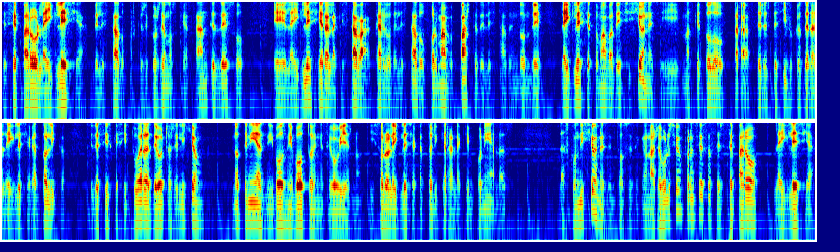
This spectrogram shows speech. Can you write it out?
se separó la iglesia del Estado, porque recordemos que hasta antes de eso eh, la iglesia era la que estaba a cargo del Estado, formaba parte del Estado, en donde la iglesia tomaba decisiones y más que todo, para ser específicos, era la iglesia católica. Es decir, que si tú eras de otra religión, no tenías ni voz ni voto en ese gobierno y solo la iglesia católica era la que imponía las, las condiciones. Entonces, en la Revolución Francesa se separó la iglesia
